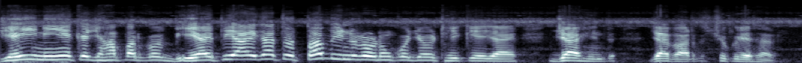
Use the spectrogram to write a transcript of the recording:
यही नहीं है कि जहाँ पर कोई वी आएगा तो तब इन रोडों को जो ठीक किया जाए। जय हिंद, जय भारत, शुक्रिया, सर।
